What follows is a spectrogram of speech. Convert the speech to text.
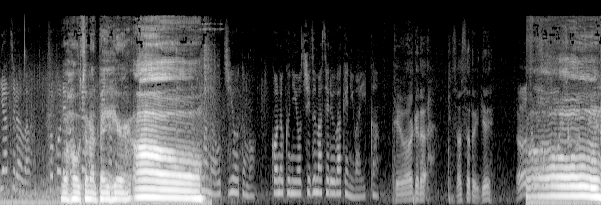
奴らはここで What holds him at bay here? Oh. 山が落ちようともこの国を沈ませ さっさと行け Oh.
